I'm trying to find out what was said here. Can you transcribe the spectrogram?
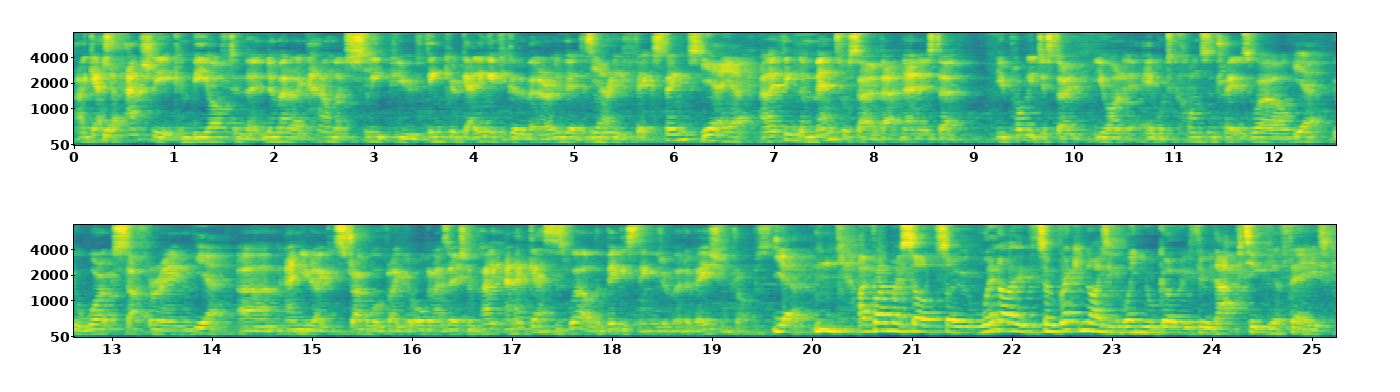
I guess Yeah. actually it can be often that no matter like how much sleep you think you're getting, if you go to bed early, that doesn't Yeah. really fix things. Yeah, yeah. And I think the mental side of that then is that you probably just don't, you aren't able to concentrate as well. Yeah. Your work's suffering. Yeah. Um, and you like struggle with like your organization and planning. And I guess as well, the biggest thing is your motivation drops. Yeah, I find myself so when I so recognizing when you're going through that particular phase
